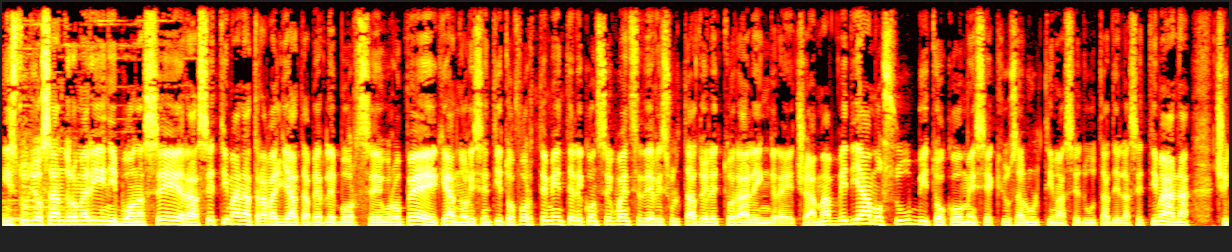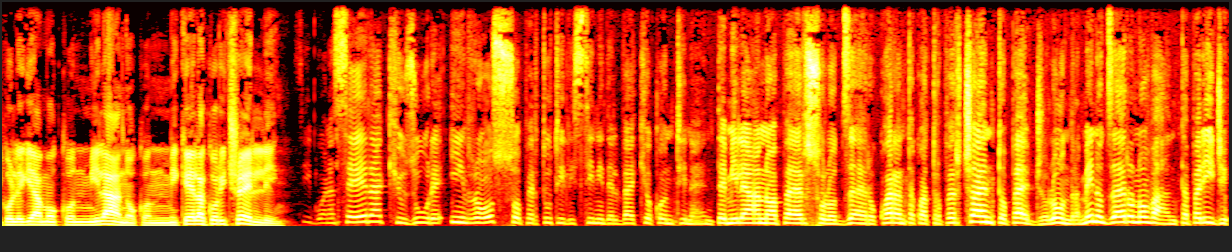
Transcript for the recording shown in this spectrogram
In studio Sandro Marini, buonasera. Settimana travagliata per le borse europee che hanno risentito fortemente le conseguenze del risultato elettorale in Grecia. Ma vediamo subito come si è chiusa l'ultima seduta della settimana. Ci colleghiamo con Milano, con Michela Coricelli. Buonasera, chiusure in rosso per tutti i listini del vecchio continente. Milano ha perso lo 0,44%, peggio Londra meno 0,90%, Parigi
